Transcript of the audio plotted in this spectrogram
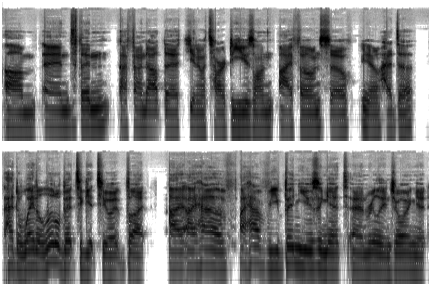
Um, and then I found out that, you know, it's hard to use on iPhone. So, you know, had to, had to wait a little bit to get to it, but I, I have, I have been using it and really enjoying it.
